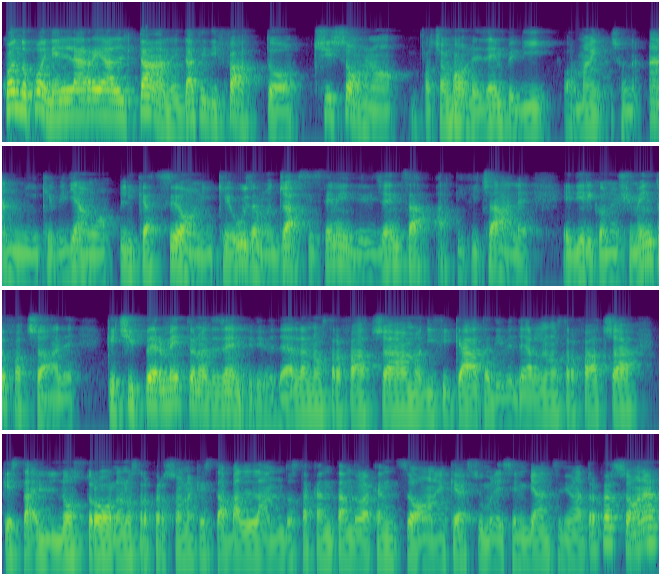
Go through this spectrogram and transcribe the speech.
Quando poi nella realtà, nei dati di fatto, ci sono, facciamo l'esempio di ormai sono anni che vediamo applicazioni che usano già sistemi di intelligenza artificiale e di riconoscimento facciale che ci permettono ad esempio di vedere la nostra faccia modificata, di vedere la nostra faccia che sta, nostro, la nostra persona che sta ballando, sta cantando la canzone, che assume le sembianze di un'altra persona.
